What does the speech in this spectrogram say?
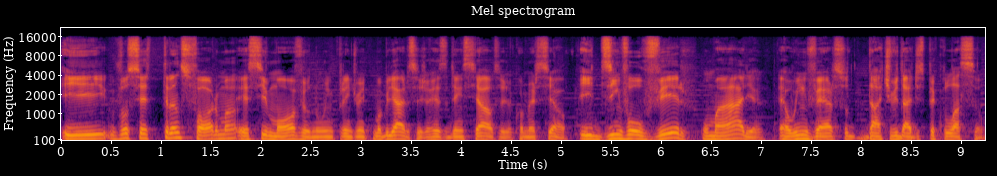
e você transforma esse imóvel num empreendimento imobiliário, seja residencial, seja comercial. E desenvolver uma área é o inverso da atividade de especulação.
